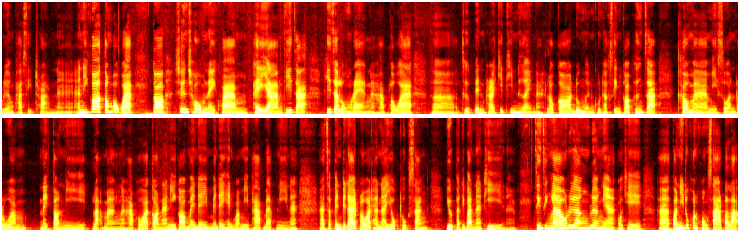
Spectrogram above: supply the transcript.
เรื่องภาษีทรัมป์นะ อันนี้ก็ต้องบอกว่าก็ชื่นชมในความพยายามที่จะที่จะลงแรงนะคะ เพราะว่าถือเป็นภารกิจที่เหนื่อยนะแล้วก็ดูเหมือนคุณทักษิณก็เพิ่งจะเข้ามามีส่วนร่วม ในตอนนี้ละมั้งนะคะ เพราะว่าก่อนหน้านี้ก็ไม่ได้ไม่ได้เห็นว่ามีภาพแบบนี้นะ อาจจะเป็นไปได้เพราะว่าท่านนายกถูกสั่งหยุดปฏิบัติหน้าที่นะจริงๆแล้วเรื่องเรื่องเนี้ยโอเคอาตอนนี้ทุกคนคงทราบแล้วละ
